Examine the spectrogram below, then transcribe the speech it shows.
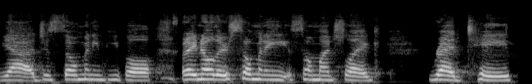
yeah, just so many people. But I know there's so many so much like red tape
